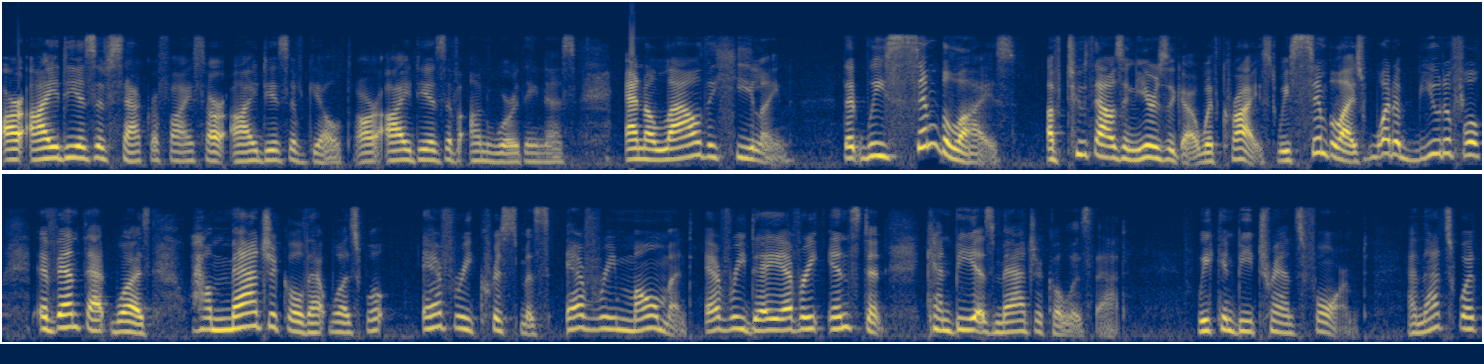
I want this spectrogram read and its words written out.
our ideas of sacrifice, our ideas of guilt, our ideas of unworthiness, and allow the healing that we symbolize of 2,000 years ago with Christ. We symbolize what a beautiful event that was, how magical that was. Well, every Christmas, every moment, every day, every instant can be as magical as that. We can be transformed. And that's what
